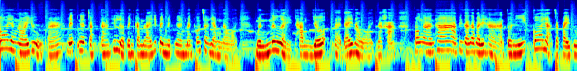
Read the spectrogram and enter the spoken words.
ก็ยังน้อยอยู่นะเม็ดเงินจากการที่เหลือเป็นกำไรที่เป็นเม็ดเงินมันก็จะยังน้อย เหมือนเหนื่อยทำเยอะแต่ได้น้อยนะคะ เพราะงั้นถ้าพี่จ๊ะจะบริหารตัวนี้ก็อยากจะไปดู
